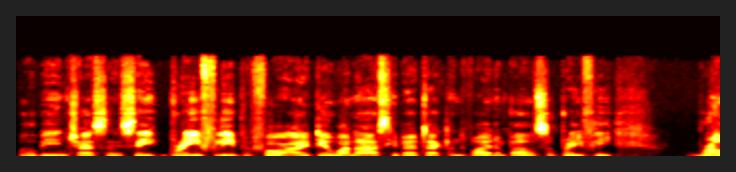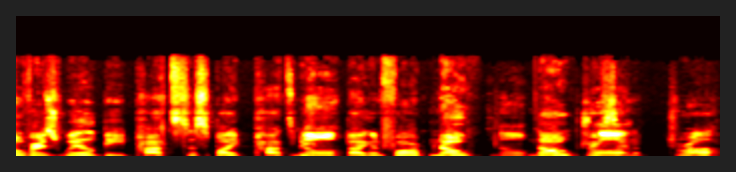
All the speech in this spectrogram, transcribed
will be interesting to see. Briefly, before I do want to ask you about Declan Devine and Bow. So briefly, Rovers will beat Pats despite Pats being no. banging form. No, no, no. Draw, draw.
